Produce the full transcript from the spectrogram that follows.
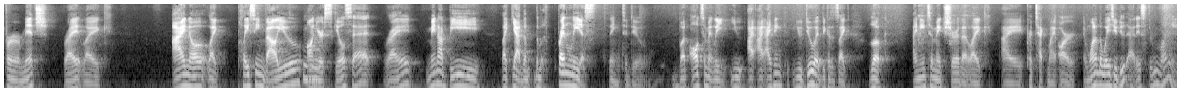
for Mitch, right? Like I know like placing value on mm-hmm. your skill set, right, may not be like yeah the the friendliest thing to do, but ultimately you I I, I think you do it because it's like look, I need to make sure that like I protect my art, and one of the ways you do that is through money.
